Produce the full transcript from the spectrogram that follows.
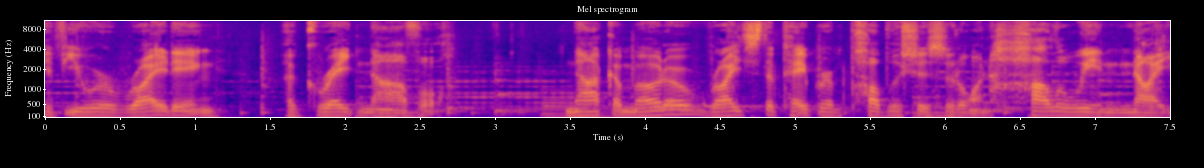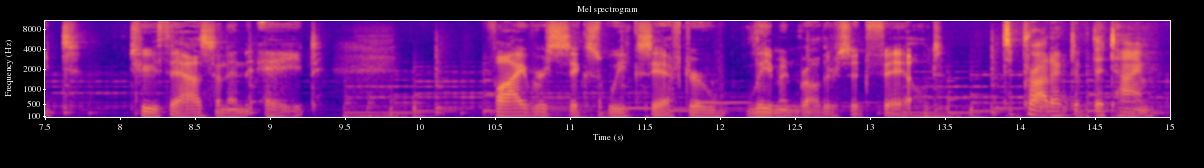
If you were writing a great novel, Nakamoto writes the paper and publishes it on Halloween night, 2008, five or six weeks after Lehman Brothers had failed. It's a product of the time.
